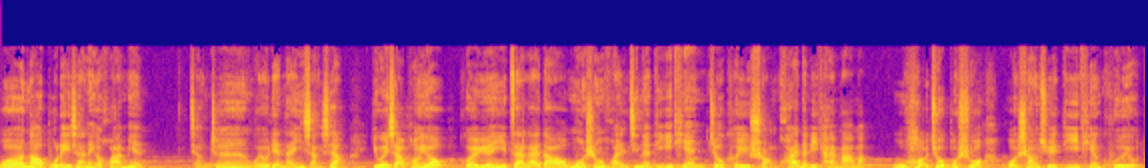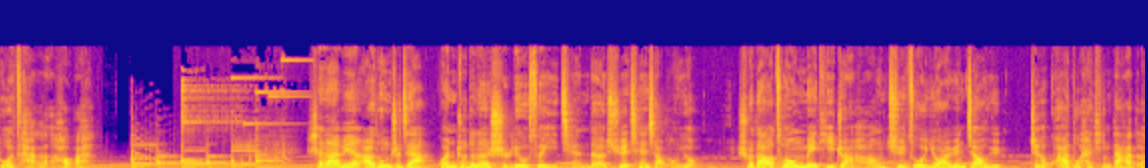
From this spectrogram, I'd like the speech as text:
我脑补了一下那个画面，讲真，我有点难以想象，一位小朋友会愿意在来到陌生环境的第一天就可以爽快的离开妈妈。我就不说我上学第一天哭的有多惨了，好吧。山那边儿童之家关注的呢是六岁以前的学前小朋友。说到从媒体转行去做幼儿园教育，这个跨度还挺大的。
